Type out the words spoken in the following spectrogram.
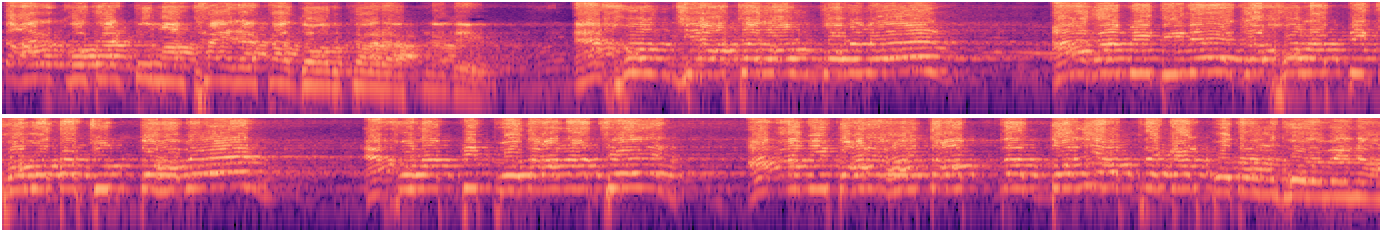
তার কথা একটু মাথায় রাখা দরকার আপনাদের। এখন যে আচরণ করবেন, আগামী দিনে যখন আপনি ক্ষমতা ক্ষমতাচ্যুত হবেন, এখন আপনি প্রধান আছেন, আগামী বারে হয়তো আপনার দলই আপনাকে আর প্রদান করবে না।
